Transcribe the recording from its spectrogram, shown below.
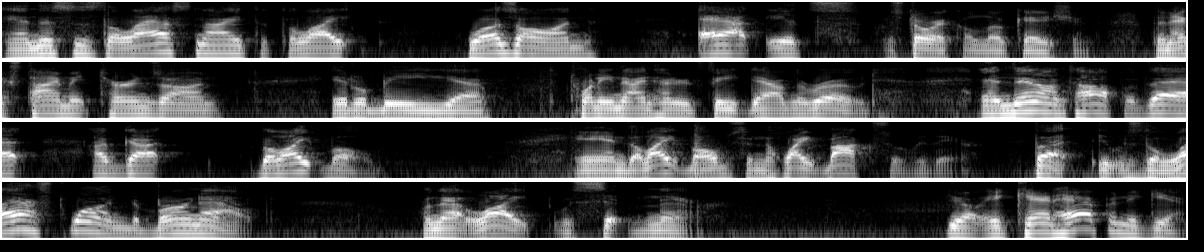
And this is the last night that the light was on at its historical location. The next time it turns on, it'll be uh, 2,900 feet down the road. And then on top of that, I've got the light bulb. And the light bulb's in the white box over there. But it was the last one to burn out when that light was sitting there. You know, it can't happen again.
